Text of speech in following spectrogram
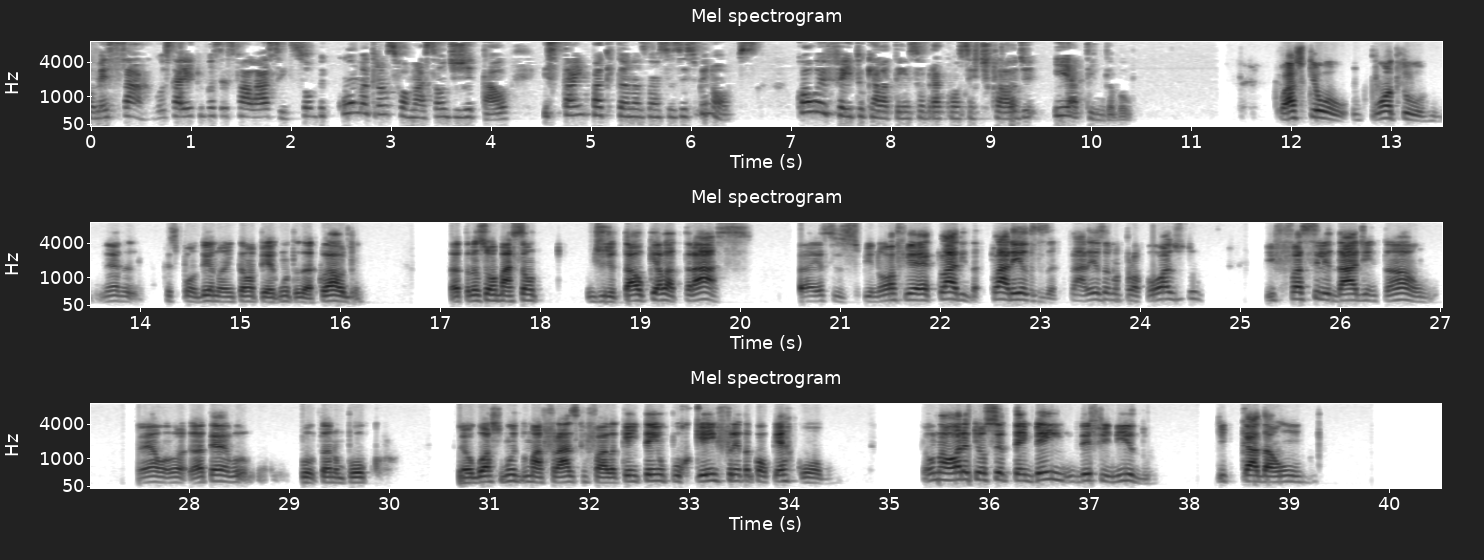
Começar, gostaria que vocês falassem sobre como a transformação digital está impactando as nossas spin-offs. Qual o efeito que ela tem sobre a Concert Cloud e a Thingable? Eu acho que o, ponto, né, respondendo então a pergunta da Cláudia, da transformação digital que ela traz para esse spin-off é clareza, clareza no propósito e facilidade, então, né, até voltando um pouco, eu gosto muito de uma frase que fala: quem tem um porquê enfrenta qualquer como. Então, na hora que você tem bem definido que cada um,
